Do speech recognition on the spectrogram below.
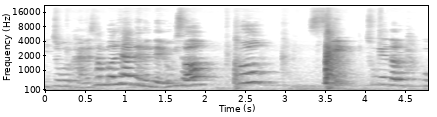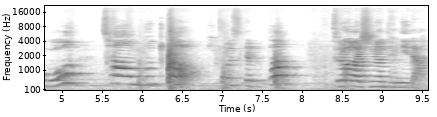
이쪽으로 가는 3번 해야 되는데 여기서 2, 3 투게더로 바꾸고 처음부터 킥볼 스텝부터 들어가시면 됩니다.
